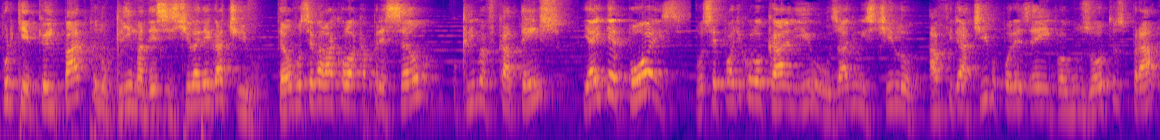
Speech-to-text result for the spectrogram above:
Por quê? Porque o impacto no clima desse estilo é negativo. Então você vai lá, coloca pressão, o clima fica tenso, e aí depois você pode colocar ali, usar de um estilo afiliativo, por exemplo, alguns outros, para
